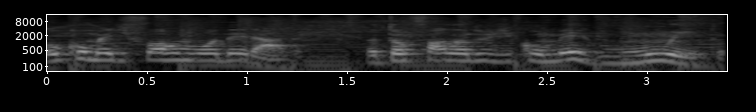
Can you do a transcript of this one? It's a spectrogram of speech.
ou comer de forma moderada. Eu estou falando de comer muito.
